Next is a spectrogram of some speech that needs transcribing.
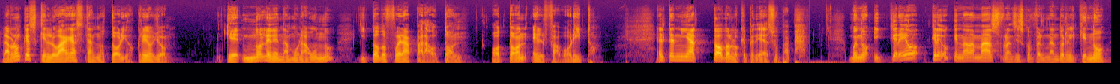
La bronca es que lo hagas tan notorio, creo yo, que no le den amor a uno y todo fuera para Otón, Otón el favorito. Él tenía todo lo que pedía de su papá. Bueno, y creo, creo que nada más Francisco Fernando era el que no,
